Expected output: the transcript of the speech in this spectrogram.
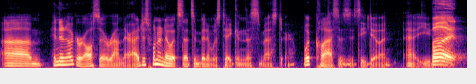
Um, Hendon Hooker also around there. I just want to know what Stetson Bennett was taking this semester. What classes is he doing at UT? But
